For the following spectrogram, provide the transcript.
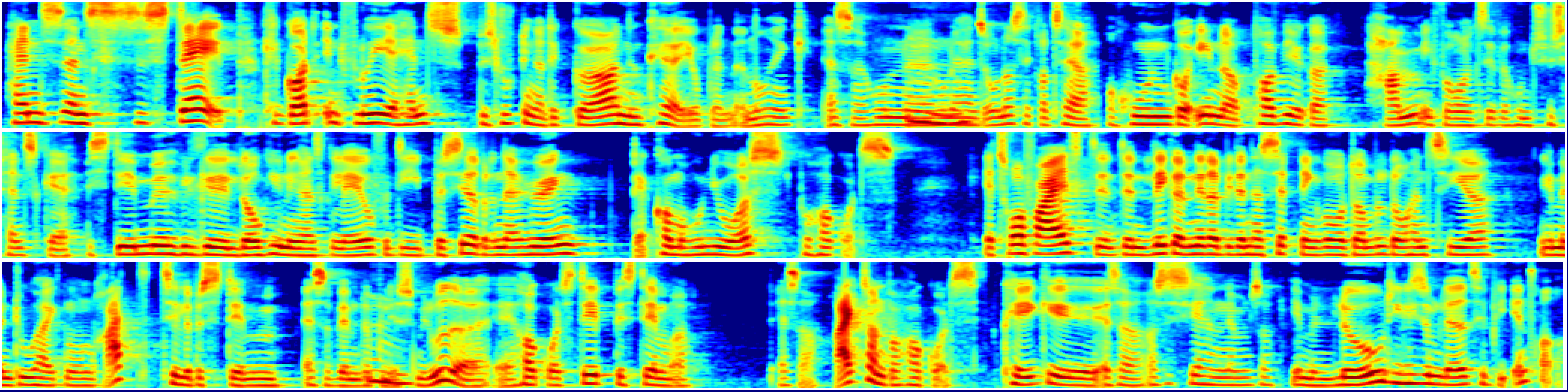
Hans, hans stab kan godt influere hans beslutninger. Det gør Nidkær jo blandt andet. Ikke? Altså, hun, mm. hun er hans undersekretær, og hun går ind og påvirker ham i forhold til, hvad hun synes, han skal bestemme, hvilke lovgivninger han skal lave, fordi baseret på den her høring, der kommer hun jo også på Hogwarts. Jeg tror faktisk, den, den ligger netop i den her sætning, hvor Dumbledore han siger, jamen du har ikke nogen ret til at bestemme, altså hvem der mm. bliver smidt ud af Hogwarts. Det bestemmer altså rektoren på Hogwarts, kan ikke, øh, altså, og så siger han nemlig så, jamen love, de er ligesom lavet til at blive ændret.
